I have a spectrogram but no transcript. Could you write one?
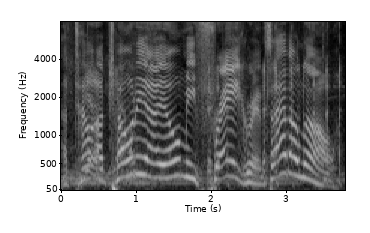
A, to- a Tony Iommi fragrance. I don't know.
